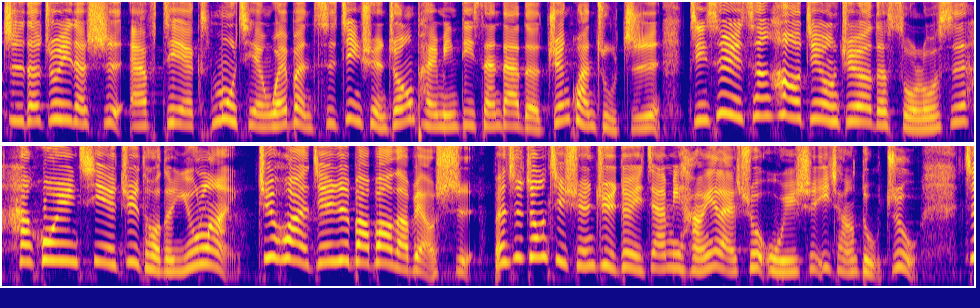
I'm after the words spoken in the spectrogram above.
值得注意的是，FTX 目前为本次竞选中排名第三大的捐款组织，仅次于称号金融巨鳄的索罗斯和货运企业巨头的 Uline。据华尔街日报报道表示，本次中期选举对于加密行业来说无疑是一场赌注。这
